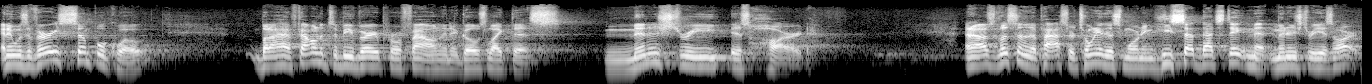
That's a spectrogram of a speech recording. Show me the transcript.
And it was a very simple quote, but I have found it to be very profound, and it goes like this Ministry is hard. And I was listening to Pastor Tony this morning. He said that statement ministry is hard.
